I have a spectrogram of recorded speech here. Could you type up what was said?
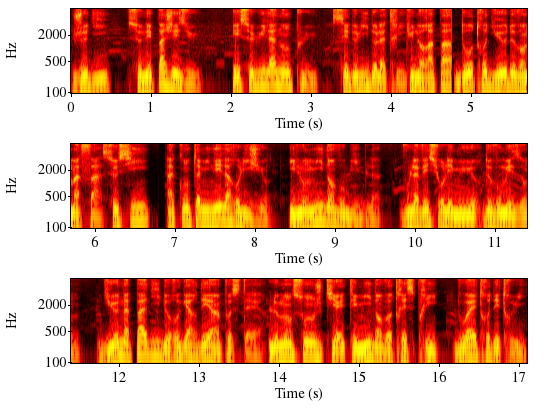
Je dis, ce n'est pas Jésus. Et celui-là non plus, c'est de l'idolâtrie. Tu n'auras pas d'autre Dieu devant ma face. Ceci a contaminé la religion. Ils l'ont mis dans vos Bibles. Vous l'avez sur les murs de vos maisons. Dieu n'a pas dit de regarder un poster. Le mensonge qui a été mis dans votre esprit doit être détruit.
